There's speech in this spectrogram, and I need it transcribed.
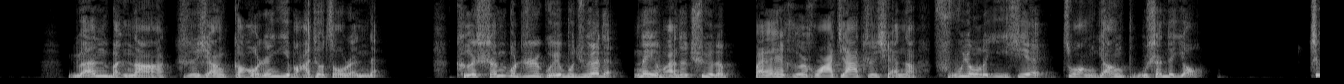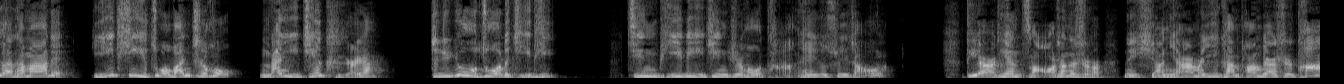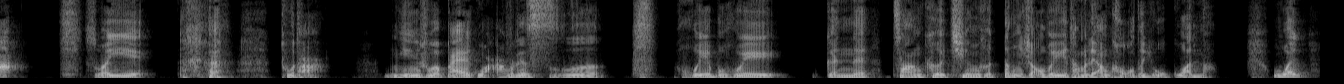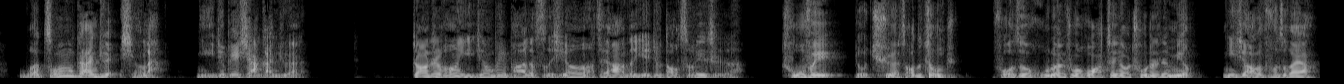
原本呐，只想搞人一把就走人的，可神不知鬼不觉的，那晚他去了白荷花家之前呢，服用了一些壮阳补肾的药。这他妈的一替做完之后难以解渴呀，这就又做了几替，筋疲力尽之后躺下就睡着了。第二天早上的时候，那小娘们一看旁边是他，所以秃头。您说白寡妇的死会不会跟那臧克清和邓小薇他们两口子有关呢？我我总感觉，行了，你就别瞎感觉了。张志恒已经被判了死刑，这案子也就到此为止了。除非有确凿的证据，否则胡乱说话，真要出了人命，你小子负责呀！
